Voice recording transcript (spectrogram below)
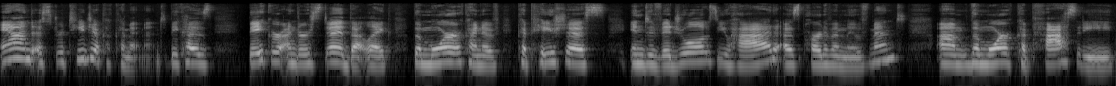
and a strategic commitment because Baker understood that like the more kind of capacious individuals you had as part of a movement, um, the more capacity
